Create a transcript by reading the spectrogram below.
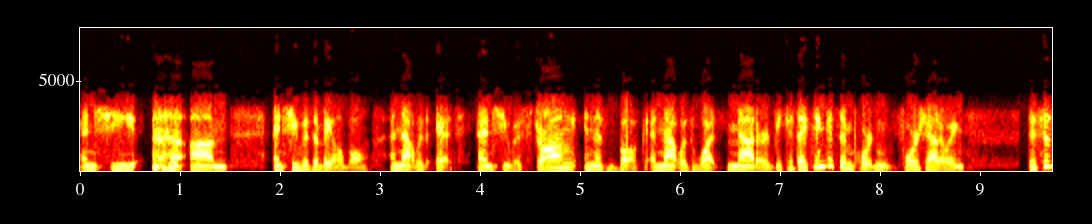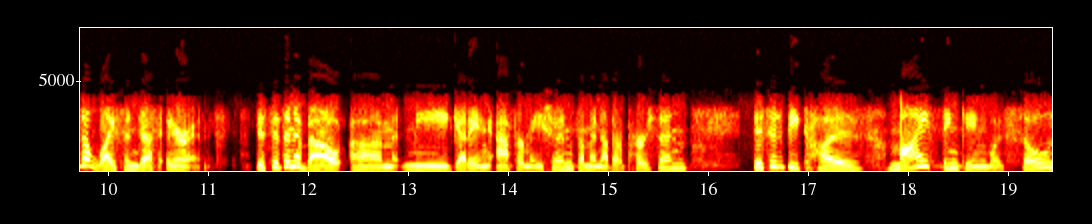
and she um, and she was available, and that was it. And she was strong in this book, and that was what mattered because I think it's important foreshadowing. This is a life and death errand. This isn't about um, me getting affirmation from another person. This is because my thinking was so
